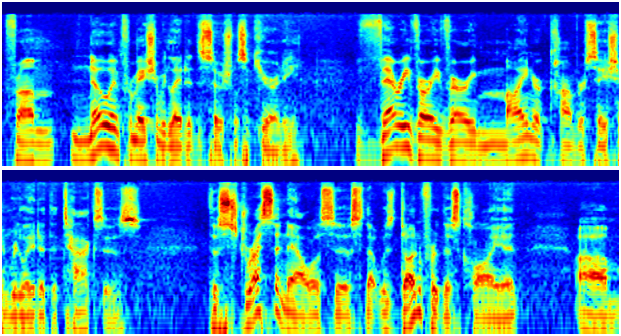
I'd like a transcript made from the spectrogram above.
from no information related to Social Security, very, very, very minor conversation related to taxes. The stress analysis that was done for this client, um,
